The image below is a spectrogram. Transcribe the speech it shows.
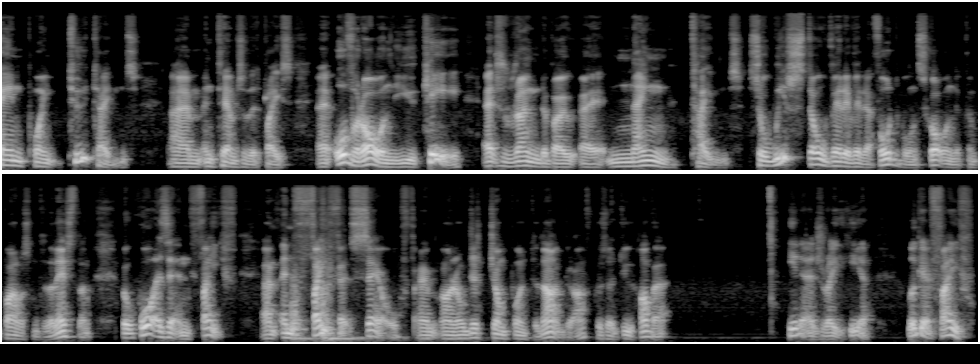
10.2 times um, in terms of the price. Uh, overall, in the UK, it's round about uh, nine times. So we're still very, very affordable in Scotland in comparison to the rest of them. But what is it in Fife? Um, in Fife itself, um, and I'll just jump onto that graph because I do have it. Here it is right here. Look at Fife.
